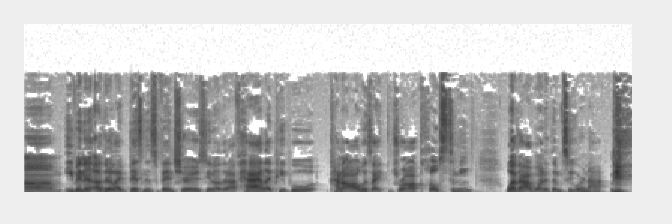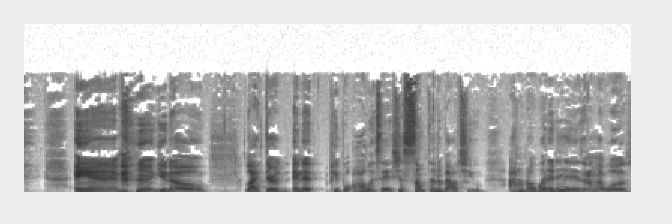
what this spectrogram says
um even in other like business ventures, you know, that I've had like people kind of always like draw close to me whether I wanted them to or not. and you know, like they're and it people always say it's just something about you. I don't know what it is. And I'm like, well, it's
